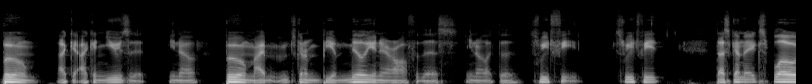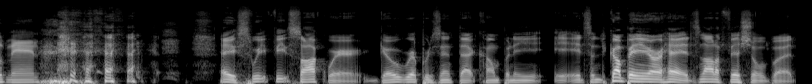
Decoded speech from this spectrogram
boom, I can, I can use it. You know, boom, I'm I'm just going to be a millionaire off of this. You know, like the sweet feet. Sweet feet, that's going to explode, man. hey, Sweet Feet Sockwear, go represent that company. It's a company in our head. It's not official, but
